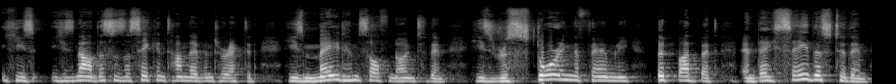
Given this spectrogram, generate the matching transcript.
he's, he's now, this is the second time they've interacted. He's made himself known to them. He's restoring the family bit by bit. And they say this to them.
